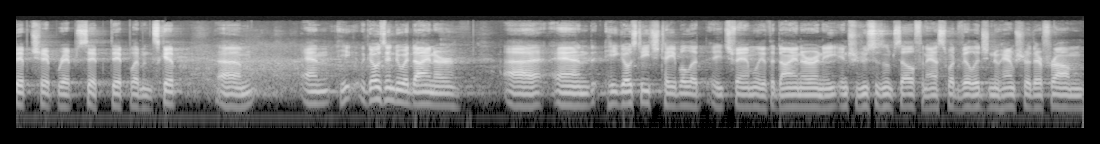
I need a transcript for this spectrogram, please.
Bip, Chip, Rip, Sip, Dip, Lemon, Skip. Um, and he goes into a diner uh, and he goes to each table at each family at the diner and he introduces himself and asks what village in New Hampshire they're from.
